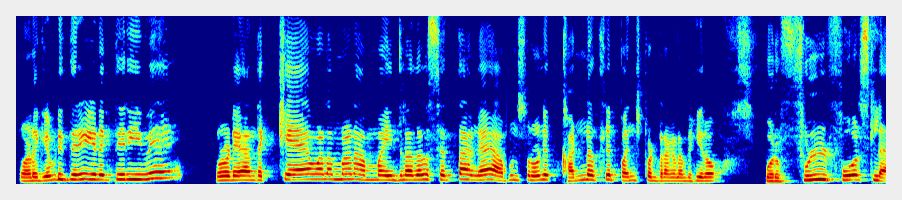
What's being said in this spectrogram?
உனக்கு எப்படி தெரியும்? எனக்கு தெரியுமே. உன்னுடைய அந்த கேவலமான அம்மா இதில் இருந்தாலும் செத்தாங்க அப்படின்னு சொன்னோடனே கண்ணத்துலேயே பஞ்ச் பண்ணுறாங்க நம்ம ஹீரோ ஒரு ஃபுல் ஃபோர்ஸில்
